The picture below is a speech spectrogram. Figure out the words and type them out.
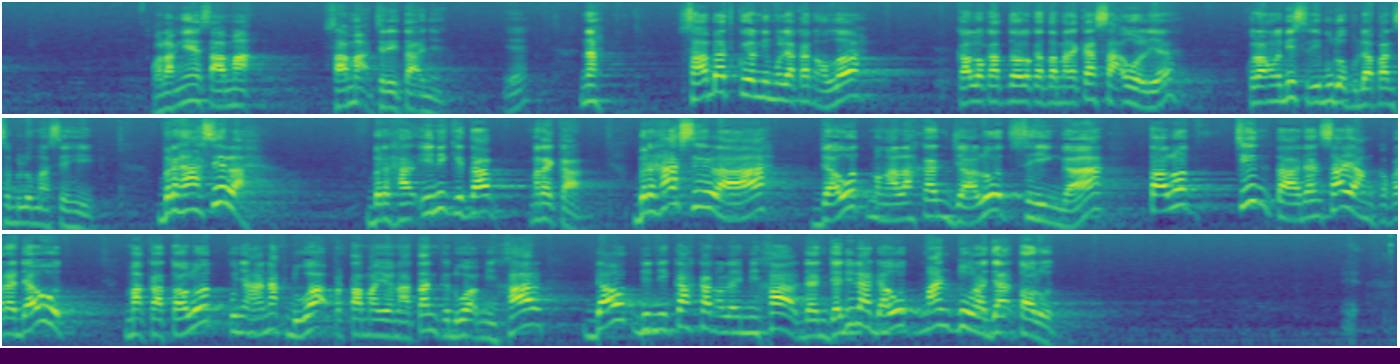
Orangnya sama, sama ceritanya. Ya. Nah, sahabatku yang dimuliakan Allah, kalau kata kata mereka Saul ya, kurang lebih 1028 sebelum Masehi. Berhasillah. Berha ini kitab mereka. Berhasillah Daud mengalahkan Jalut sehingga Talut cinta dan sayang kepada Daud. Maka Talut punya anak dua, pertama Yonatan, kedua Michal. Daud dinikahkan oleh Michal dan jadilah Daud mantu Raja Talut.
